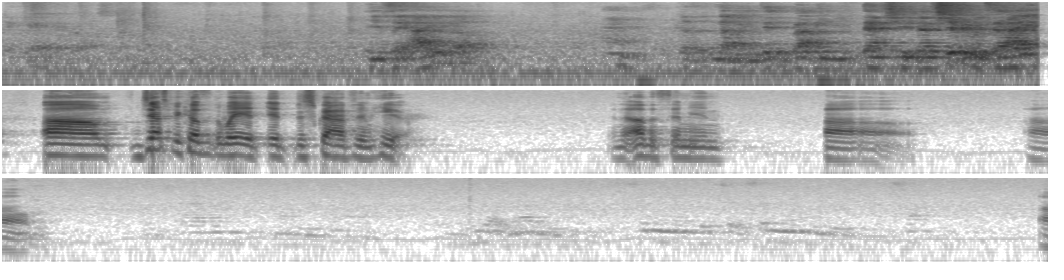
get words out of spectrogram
that carried the cross. You say, how you know? No, he didn't. I mean, that that um, just because of the way it, it, describes him here. And the other Simeon, uh, um, uh,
